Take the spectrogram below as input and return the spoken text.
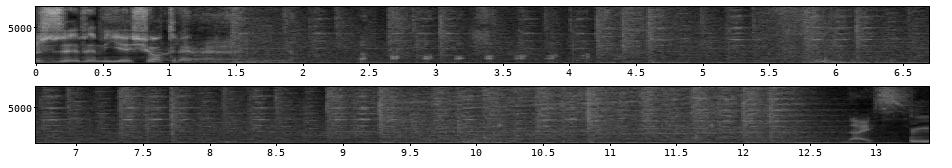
żywym jesiotrem. Nice. Nie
